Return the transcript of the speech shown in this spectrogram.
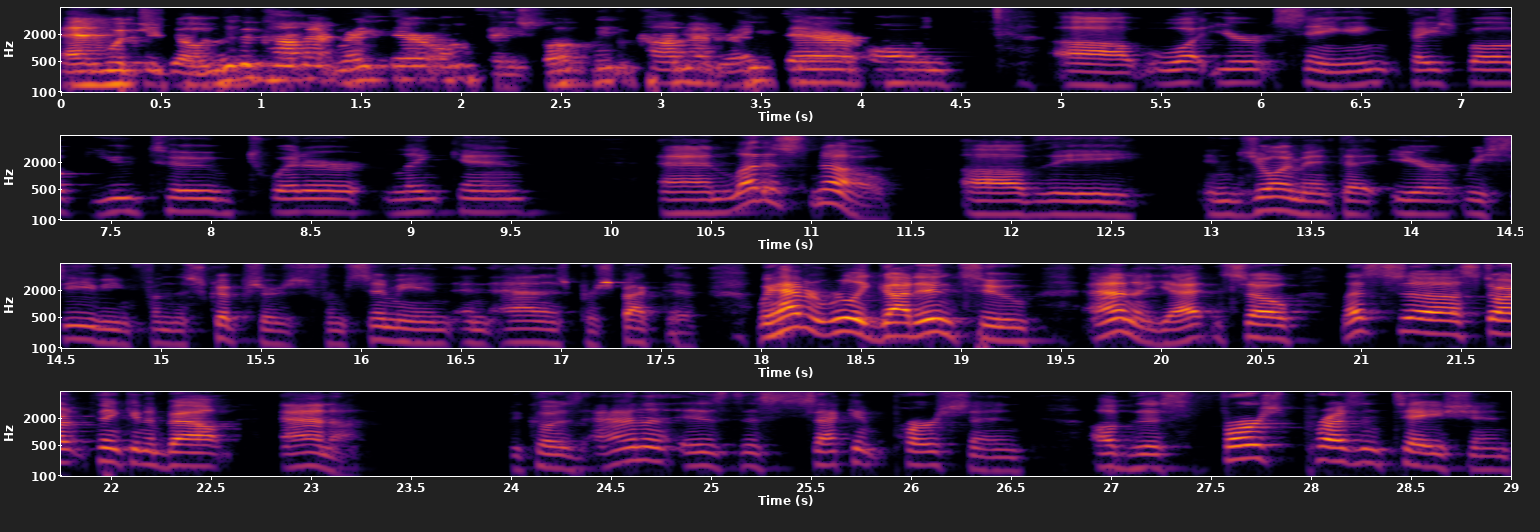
and what you're doing. Leave a comment right there on Facebook. Leave a comment right there on uh, what you're singing Facebook, YouTube, Twitter, LinkedIn, and let us know of the enjoyment that you're receiving from the scriptures from Simeon and Anna's perspective. We haven't really got into Anna yet. So let's uh, start thinking about Anna because Anna is the second person of this first presentation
